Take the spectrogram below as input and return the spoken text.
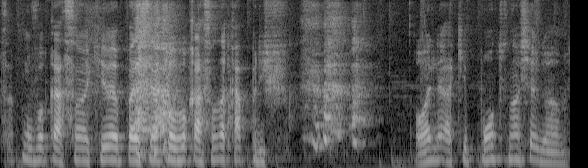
Essa convocação aqui vai parecer a convocação da Capricho. Olha a que pontos nós chegamos.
